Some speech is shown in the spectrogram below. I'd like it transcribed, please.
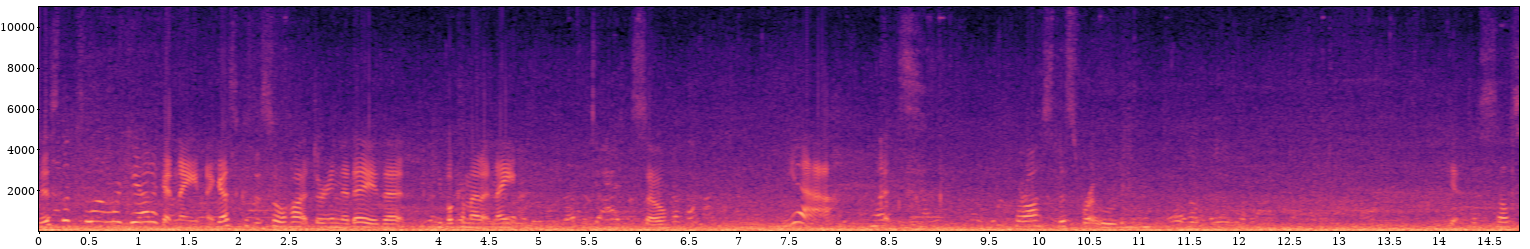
this looks a lot more chaotic at night, I guess, because it's so hot during the day that people come out at night. So, yeah, let's cross this road get ourselves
